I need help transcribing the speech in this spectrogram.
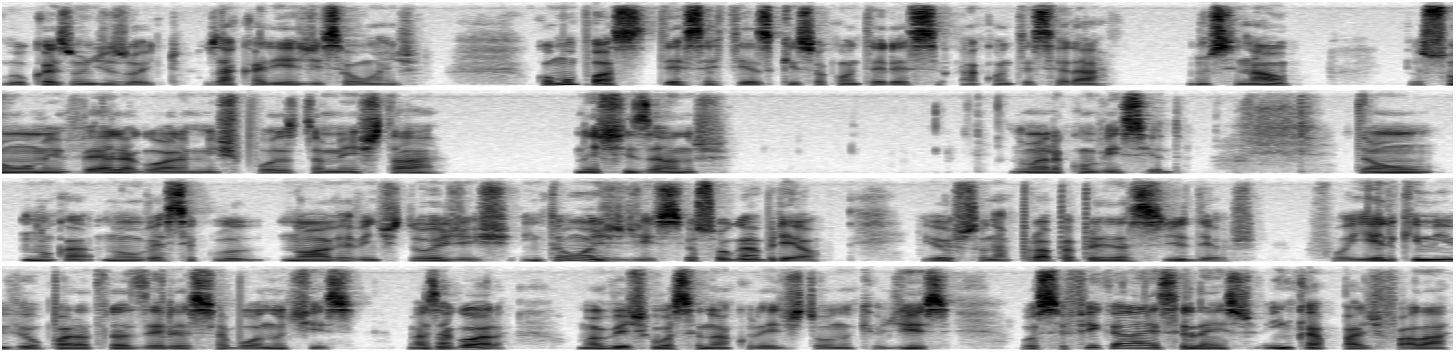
Lucas 1,18 Zacarias disse ao anjo: Como posso ter certeza que isso acontecerá? Um sinal? Eu sou um homem velho agora, minha esposa também está nestes anos. Não era convencido. Então, no, no, versículo 9 a 22 diz: Então anjo disse: Eu sou Gabriel, eu estou na própria presença de Deus. Foi ele que me enviou para trazer essa boa notícia. Mas agora, uma vez que você não acreditou no que eu disse, você ficará em silêncio, incapaz de falar,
